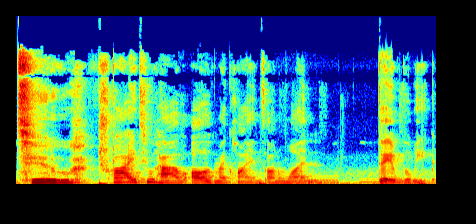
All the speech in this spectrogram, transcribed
to try to have all of my clients on one day of the week.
